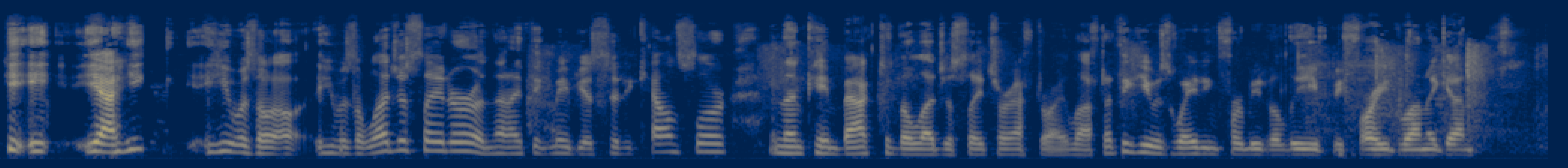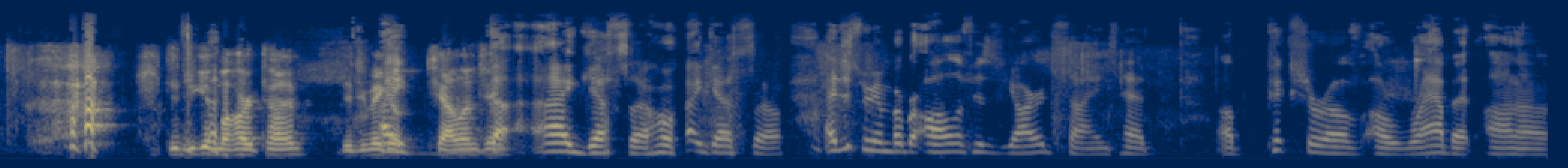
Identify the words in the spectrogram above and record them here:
he, he yeah he he was a he was a legislator and then I think maybe a city councilor and then came back to the legislature after I left. I think he was waiting for me to leave before he'd run again. Did you give him a hard time? Did you make I- it challenging? I guess so. I guess so. I just remember all of his yard signs had a picture of a rabbit on a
